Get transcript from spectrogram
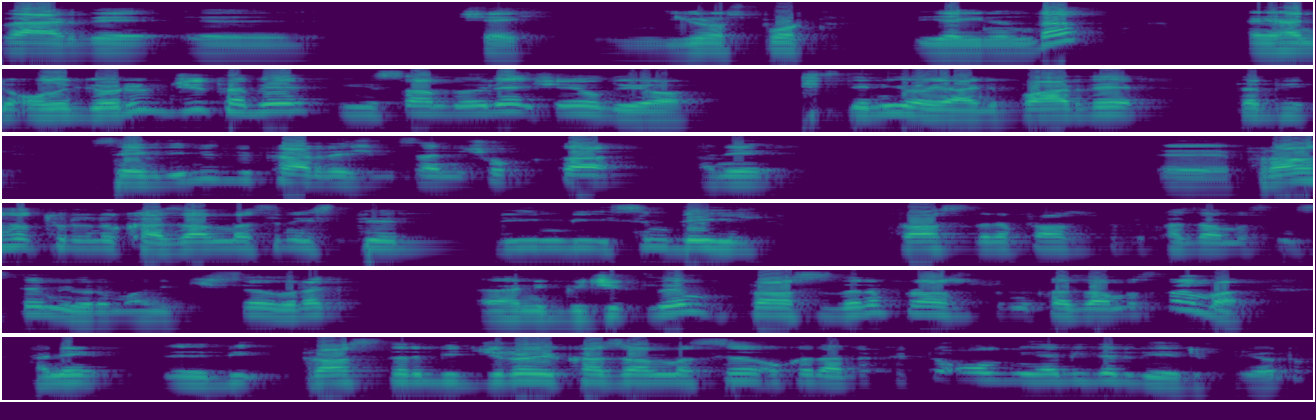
verdi e, şey Eurosport yayınında. E, hani onu görünce tabii insan böyle şey oluyor. isteniyor yani. Barde tabii sevdiğimiz bir kardeşimiz. Hani çok da hani e, Fransa turunu kazanmasını istediğim bir isim değil. Fransızların Fransa turunu kazanmasını istemiyorum. Hani kişisel olarak e, hani gıcıklığım Fransızların Fransa turunu kazanması ama hani e, bir Fransızların bir Ciro'yu kazanması o kadar da kötü olmayabilir diye düşünüyordum.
